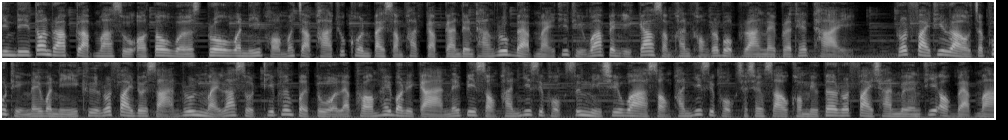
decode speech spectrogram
ยินดีต้อนรับกลับมาสู่ AutoVerse Pro วันนี้ผมมาจะพาทุกคนไปสัมผัสกับการเดินทางรูปแบบใหม่ที่ถือว่าเป็นอีกก้าวสำคัญของระบบรางในประเทศไทย รถไฟที่เราจะพูดถึงในวันนี้คือรถไฟโดยสารรุ่นใหม่ล่าสุดที่เพิ่งเปิดตัวและพร้อมให้บริการในปี 2026 ซึ่งมีชื่อว่า 2026 ชเชิงเซาคอมมิวเตอร์รถไฟชานเมืองที่ออกแบบมา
